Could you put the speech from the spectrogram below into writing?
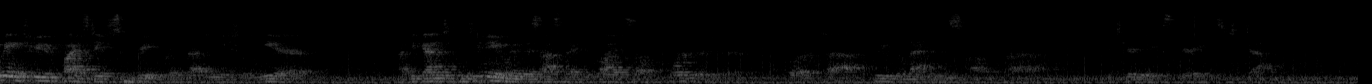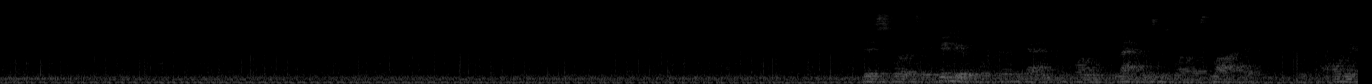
Moving through the five stages of grief over that initial year, I began to continue in this aspect of life self-portraiture, but uh, through the lens of uh, materially experienced death. This was a video portrait, again, performing to lens as well as live, which I only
